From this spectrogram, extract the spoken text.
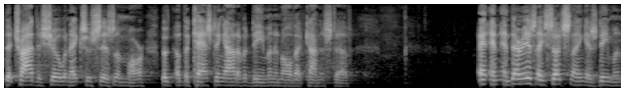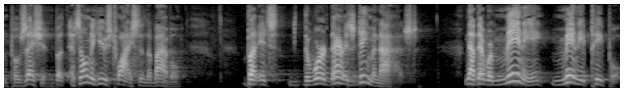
that tried to show an exorcism or the, the casting out of a demon and all that kind of stuff. And, and, and, there is a such thing as demon possession, but it's only used twice in the Bible. But it's the word there is demonized. Now there were many, many people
